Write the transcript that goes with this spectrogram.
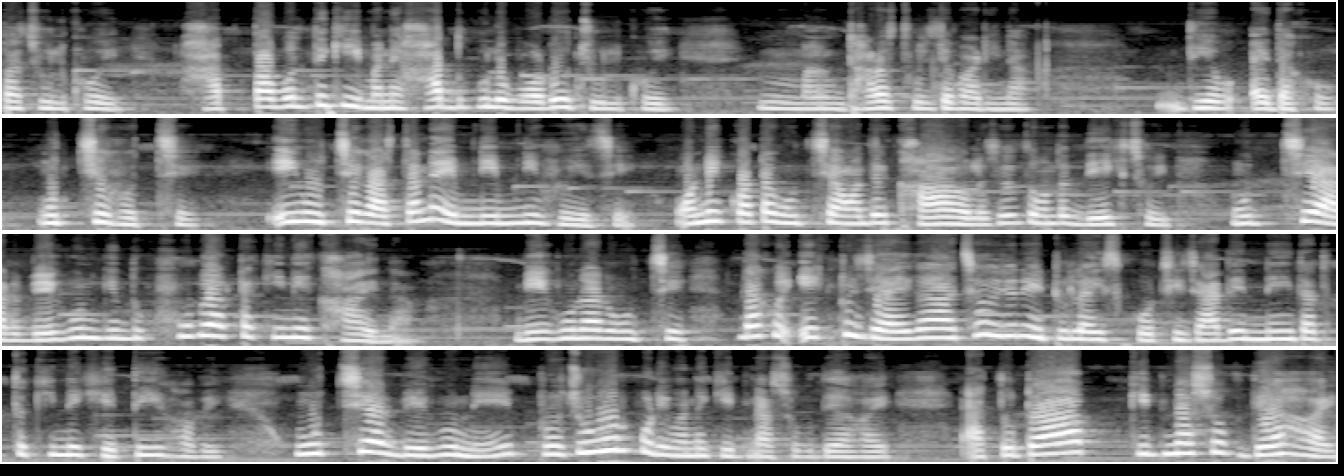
পা চুলকোয়। হাত পা বলতে কি? মানে হাতগুলো বড় চুলকোয়। মানে ঢাঁড়স তুলতে পারি না। দিয়ে, এই দেখো, উচ্ছে হচ্ছে। এই উচ্ছে গাছটা না এমনি এমনি হয়েছে। অনেক কটা উচ্ছে আমাদের খাওয়া হলো, সেটা তোমরা দেখছোই। উচ্ছে আর বেগুন কিন্তু খুব একটা কিনে খায় না। বেগুন আর উচ্ছে, দেখো একটু জায়গা আছে, ওই জন্য ইউটিলাইজ করছি, যাদের নেই তাদের তো কিনে খেতেই হবে। উচ্ছে আর বেগুনে প্রচুর পরিমাণে কীটনাশক দেওয়া হয়। এতটা কীটনাশক দেওয়া হয়,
